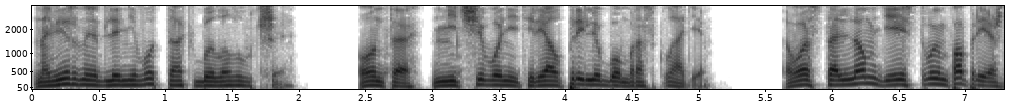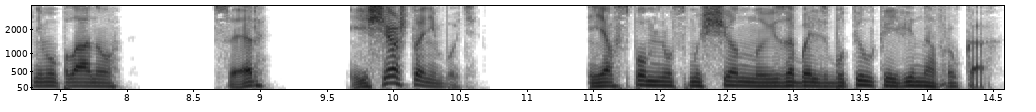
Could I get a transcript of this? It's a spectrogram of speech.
Наверное, для него так было лучше. Он-то ничего не терял при любом раскладе. В остальном действуем по прежнему плану. Сэр, еще что-нибудь? Я вспомнил смущенную Изабель с бутылкой вина в руках.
